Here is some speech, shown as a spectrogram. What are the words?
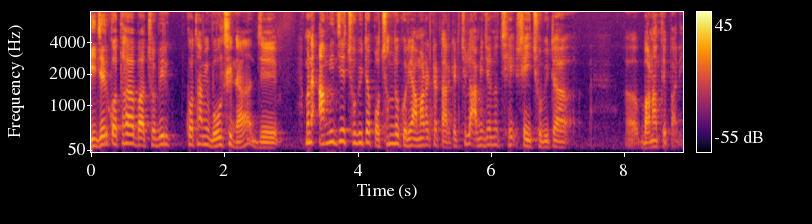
নিজের কথা বা ছবির কথা আমি বলছি না যে মানে আমি যে ছবিটা পছন্দ করি আমার একটা টার্গেট ছিল আমি যেন সেই ছবিটা বানাতে পারি।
